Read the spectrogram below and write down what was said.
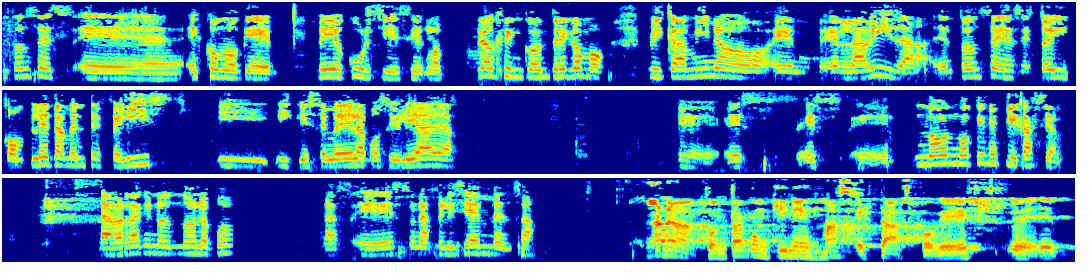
entonces, eh, es como que medio cursi decirlo, creo que encontré como mi camino en, en la vida. Entonces, estoy completamente feliz y, y que se me dé la posibilidad de hacer es, es eh, no, no tiene explicación. La verdad que no, no lo puedo. Es una felicidad inmensa. Juana, contá con quiénes más estás, porque es eh,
